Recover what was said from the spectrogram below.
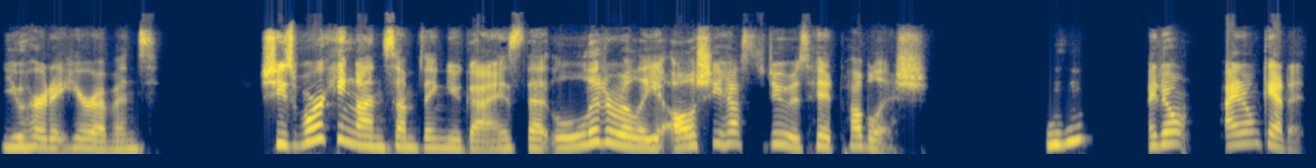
You heard it here, Evans. She's working on something, you guys, that literally all she has to do is hit publish. Mhm. I don't I don't get it.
